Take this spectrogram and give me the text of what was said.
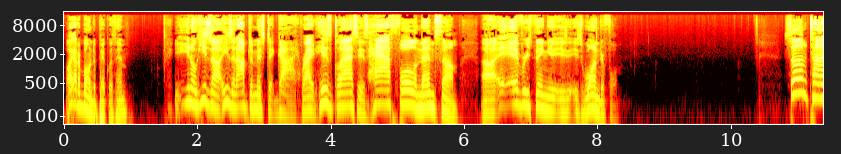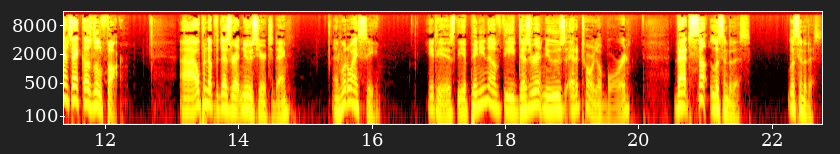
Well, I got a bone to pick with him. You know he's a, he's an optimistic guy, right? His glass is half full and then some. Uh, everything is, is wonderful. Sometimes that goes a little far. Uh, I opened up the Deseret News here today, and what do I see? It is the opinion of the Deseret News editorial board that some, listen to this. Listen to this.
